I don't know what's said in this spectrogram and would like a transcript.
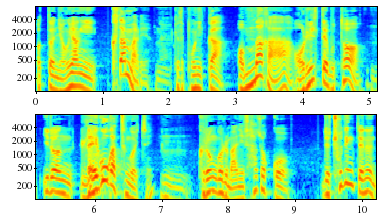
어떤 영향이 크단 말이에요. 네. 그래서 보니까 엄마가 어릴 때부터 이런 레고 같은 거 있지. 음. 그런 거를 많이 사줬고 이제 초딩 때는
